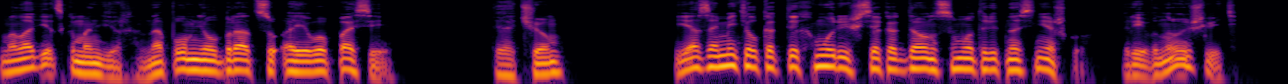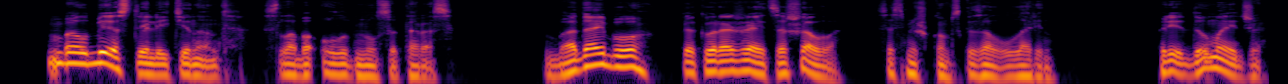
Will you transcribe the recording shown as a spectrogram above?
«Молодец, командир. Напомнил братцу о его пассии». «Ты о чем?» «Я заметил, как ты хмуришься, когда он смотрит на Снежку. Ревнуешь ведь?» «Балбес ты, лейтенант», — слабо улыбнулся Тарас. «Бадай-бо, как выражается Шалва», — со смешком сказал Ларин. «Придумает же».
